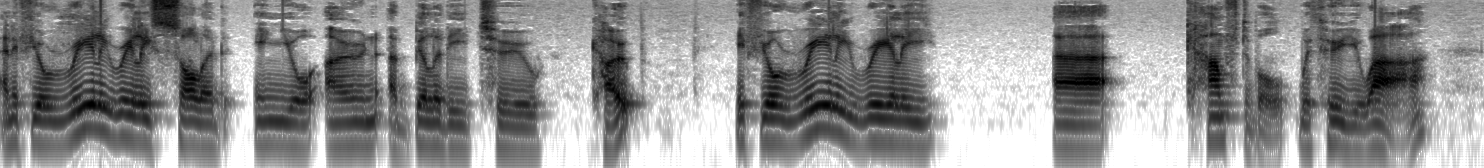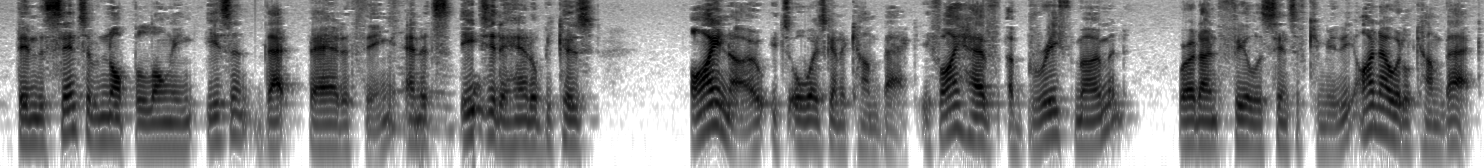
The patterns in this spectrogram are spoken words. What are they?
and if you're really, really solid in your own ability to cope, if you're really, really uh, comfortable with who you are, then the sense of not belonging isn't that bad a thing. And it's mm. easy to handle because I know it's always going to come back. If I have a brief moment where I don't feel a sense of community, I know it'll come back.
